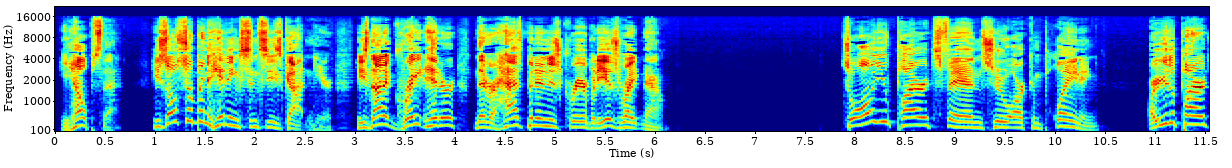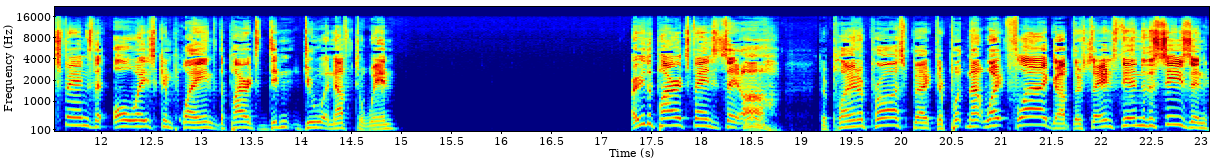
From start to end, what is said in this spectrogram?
He helps that. He's also been hitting since he's gotten here. He's not a great hitter, never has been in his career, but he is right now. So, all you Pirates fans who are complaining, are you the Pirates fans that always complained that the Pirates didn't do enough to win? Are you the Pirates fans that say, oh, they're playing a prospect, they're putting that white flag up, they're saying it's the end of the season?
